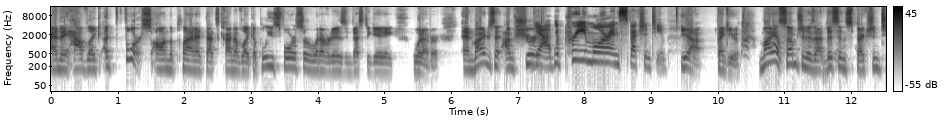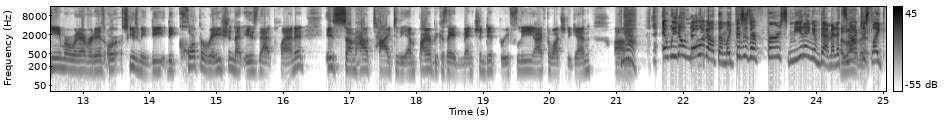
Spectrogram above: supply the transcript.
and they have like a force on the planet that's kind of like a police force or whatever it is, investigating whatever. And my understanding, I'm sure, yeah, the pre-Moore inspection team. yeah. Thank you. My assumption is that this inspection team or whatever it is, or excuse me, the the corporation that is that planet is somehow tied to the Empire because they had mentioned it briefly. I have to watch it again. Um, yeah. And we don't know about them. Like this is our first meeting of them. And it's not it. just like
